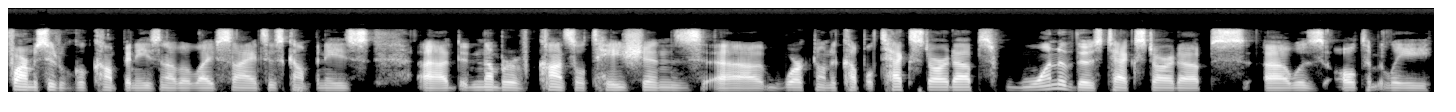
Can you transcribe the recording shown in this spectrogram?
pharmaceutical companies and other life sciences companies. Uh, did a number of consultations, uh, worked on a couple tech startups. One of those tech startups uh, was ultimately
